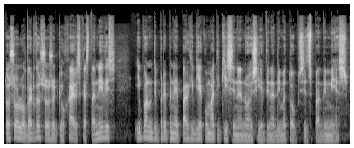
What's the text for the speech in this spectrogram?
Τόσο ο Λοβέρδος όσο και ο Χάρης Καστανίδης είπαν ότι πρέπει να υπάρχει διακομματική συνεννόηση για την αντιμετώπιση της πανδημίας.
